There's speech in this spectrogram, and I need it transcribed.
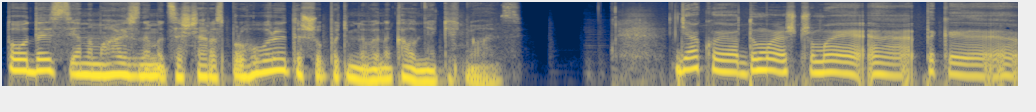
То десь я намагаюся з ними це ще раз проговорити, щоб потім не виникало ніяких нюансів. Дякую. Думаю, що ми е, таки е,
